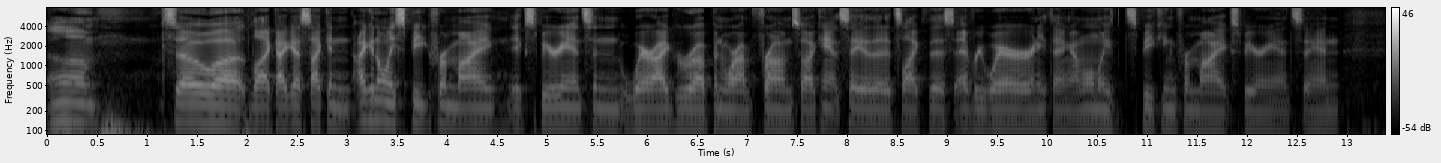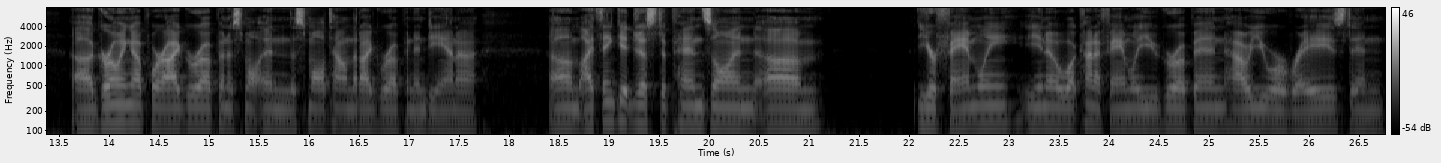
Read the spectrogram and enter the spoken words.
Um so uh, like i guess i can i can only speak from my experience and where i grew up and where i'm from so i can't say that it's like this everywhere or anything. I'm only speaking from my experience and uh, growing up where i grew up in a small in the small town that i grew up in indiana um, i think it just depends on um, your family you know what kind of family you grew up in how you were raised and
